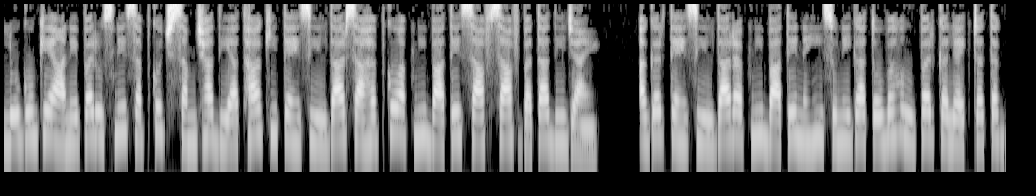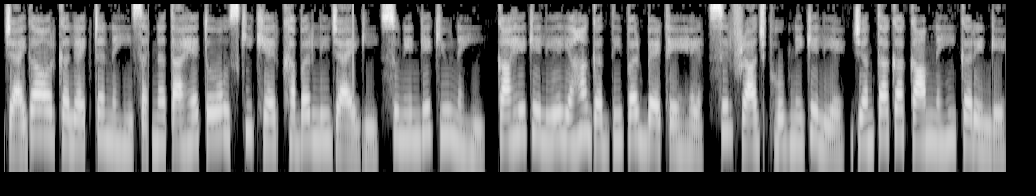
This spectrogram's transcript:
लोगों के आने पर उसने सब कुछ समझा दिया था कि तहसीलदार साहब को अपनी बातें साफ़ साफ़ बता दी जाएँ। अगर तहसीलदार अपनी बातें नहीं सुनेगा तो वह ऊपर कलेक्टर तक जाएगा और कलेक्टर नहीं सकता है तो उसकी खैर खबर ली जाएगी। सुनेंगे क्यों नहीं? काहे के लिए यहाँ गद्दी पर बैठे हैं। सिर्फ़ राज भोगने के लिए। जनता का काम नहीं करेंगे।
